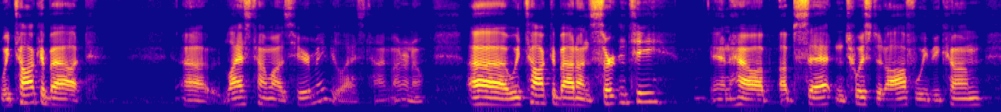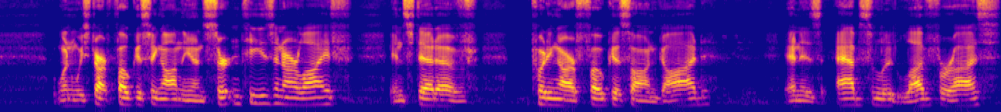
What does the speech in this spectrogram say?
we talk about, uh, last time I was here, maybe last time, I don't know. Uh, we talked about uncertainty and how upset and twisted off we become when we start focusing on the uncertainties in our life instead of putting our focus on God and his absolute love for us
